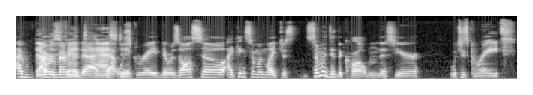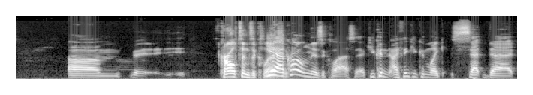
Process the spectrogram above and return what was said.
I, That I was remember that. That was great. There was also I think someone like just someone did the Carlton this year, which is great. Um, Carlton's a classic. yeah, Carlton is a classic. You can I think you can like set that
